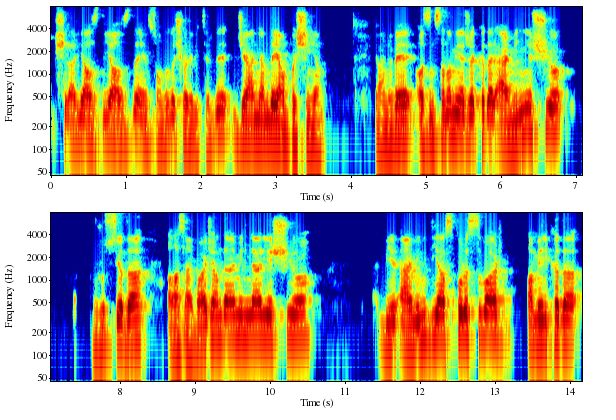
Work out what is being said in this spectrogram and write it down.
bir şeyler yazdı yazdı en sonunda da şöyle bitirdi. Cehennemde yan Paşinyan. Yani ve azımsanamayacak kadar Ermeni yaşıyor. Rusya'da, Azerbaycan'da Ermeniler yaşıyor. Bir Ermeni diasporası var. Amerika'da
